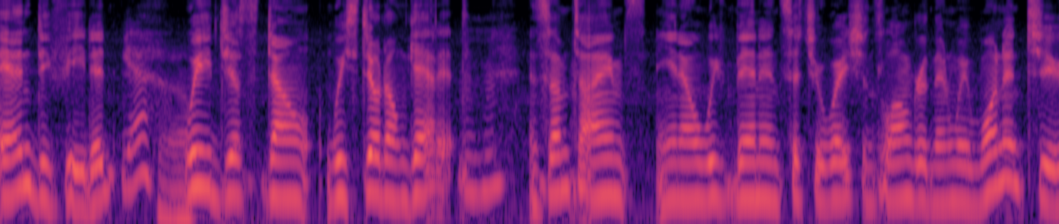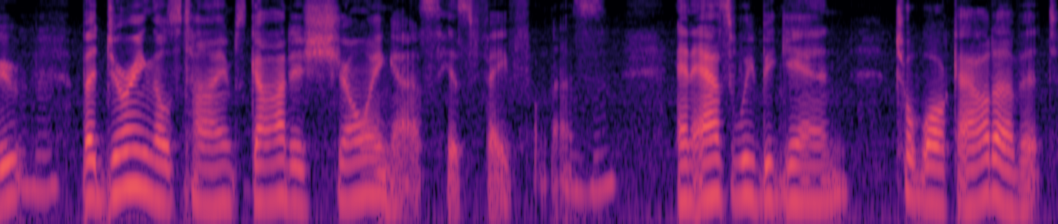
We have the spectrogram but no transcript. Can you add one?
and defeated. Yeah. Yeah. We just don't. We still don't get it. Mm-hmm. And sometimes, you know, we've been in situations longer than we wanted to, Mm-hmm. but during those times, God is showing us His faithfulness. And as we begin to walk out of it,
